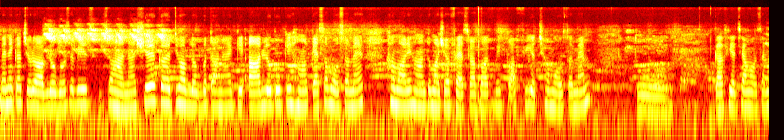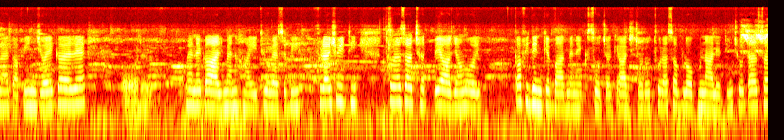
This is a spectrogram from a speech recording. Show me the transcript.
मैंने कहा, चलो आप लोगों से भी सहाना शेयर करती हूँ, आप लोग बताना है कि आप लोगों के यहाँ कैसा मौसम है। हमारे यहाँ तो माशा फैसलाबाद में काफ़ी अच्छा मौसम है तो काफ़ी अच्छा मौसम है, काफ़ी इंजॉय कर रहे हैं और मैंने कहा, आज मैं नहाई थी और वैसे भी फ्रेश हुई थी। थोड़ा सा छत पे आ जाऊँ और काफ़ी दिन के बाद मैंने सोचा कि आज चलो थोड़ा सा ब्लॉग बना लेती हूँ, छोटा सा।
